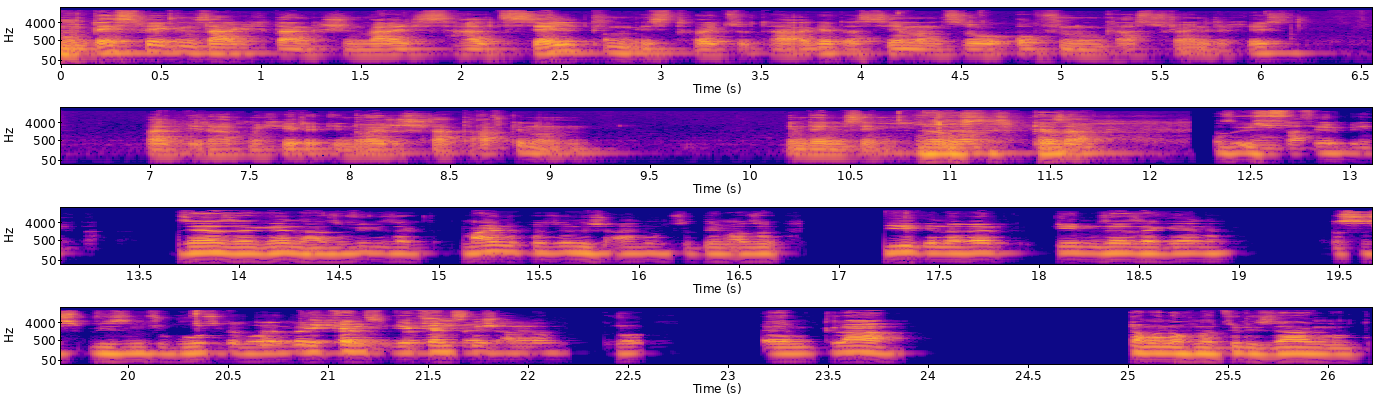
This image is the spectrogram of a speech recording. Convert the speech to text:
Und deswegen sage ich Dankeschön, weil es halt selten ist heutzutage, dass jemand so offen und gastfreundlich ist, weil ihr habt mich hier in eure Stadt aufgenommen. In dem Sinn Ja, richtig. gesagt. Also Und dafür bin ich Sehr, sehr gerne. Also wie gesagt, meine persönliche Einstellung zu dem, also wir generell geben sehr, sehr gerne. Das ist, wir sind so groß geworden. Wir kennen stimmt, nicht ja. anders. So. Ähm, klar, kann man auch natürlich sagen, und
